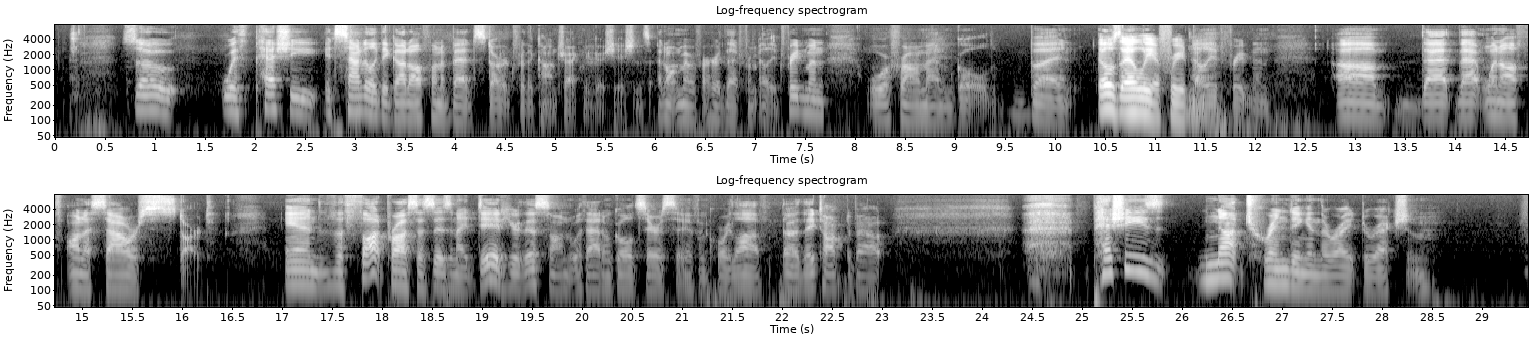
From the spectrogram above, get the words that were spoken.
So with Pesce, it sounded like they got off on a bad start for the contract negotiations. I don't remember if I heard that from Elliotte Friedman or from Adam Gold, but It was Elliotte Friedman. Elliotte Friedman. Um, that that went off on a sour start. And the thought process is, and I did hear this on with Adam Gold, Sarah Sif, and Corey Love. Uh, they talked about Pesce's not trending in the right direction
